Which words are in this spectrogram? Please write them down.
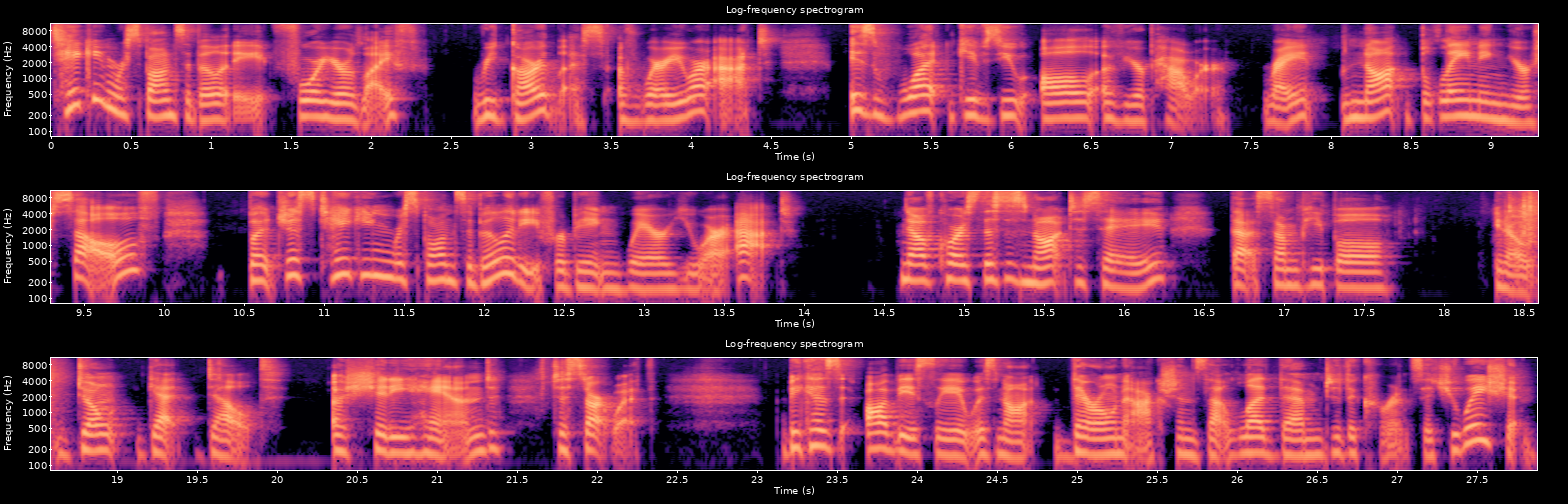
taking responsibility for your life, regardless of where you are at, is what gives you all of your power right? Not blaming yourself, but just taking responsibility for being where you are at. Now, of course, this is not to say that some people, you know, don't get dealt a shitty hand to start with, because obviously it was not their own actions that led them to the current situation.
